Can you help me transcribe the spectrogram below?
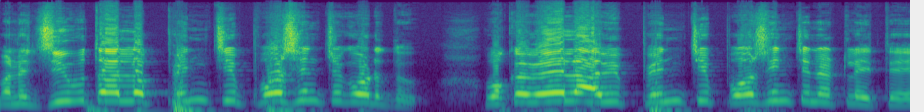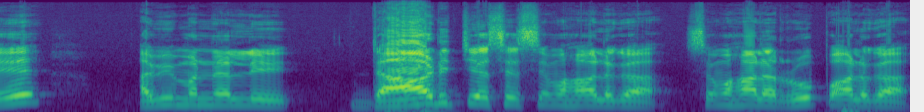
మన జీవితాల్లో పెంచి పోషించకూడదు. ఒకవేళ అవి పెంచి పోషించినట్లయితే అవి మనల్ని దాడి చేసే సింహాలుగా సింహాల రూపాలుగా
